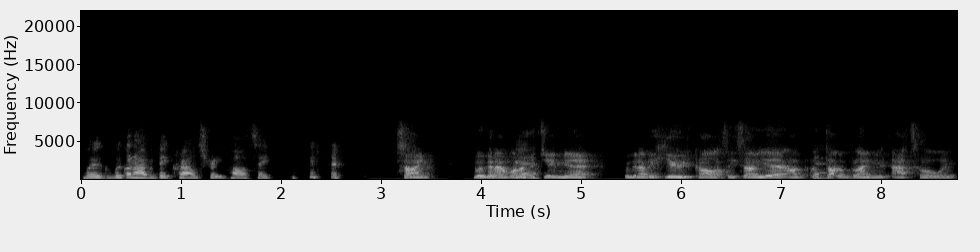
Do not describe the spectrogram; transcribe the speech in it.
we're we're gonna have a big Crown Street party. Same. We're gonna have one yeah. at the gym. Yeah, we're gonna have a huge party. So yeah, I, yeah. I don't blame you at all. And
